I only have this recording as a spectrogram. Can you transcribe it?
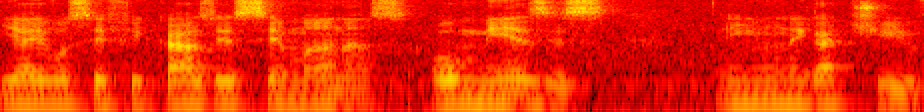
e aí você ficar às vezes semanas ou meses em um negativo.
